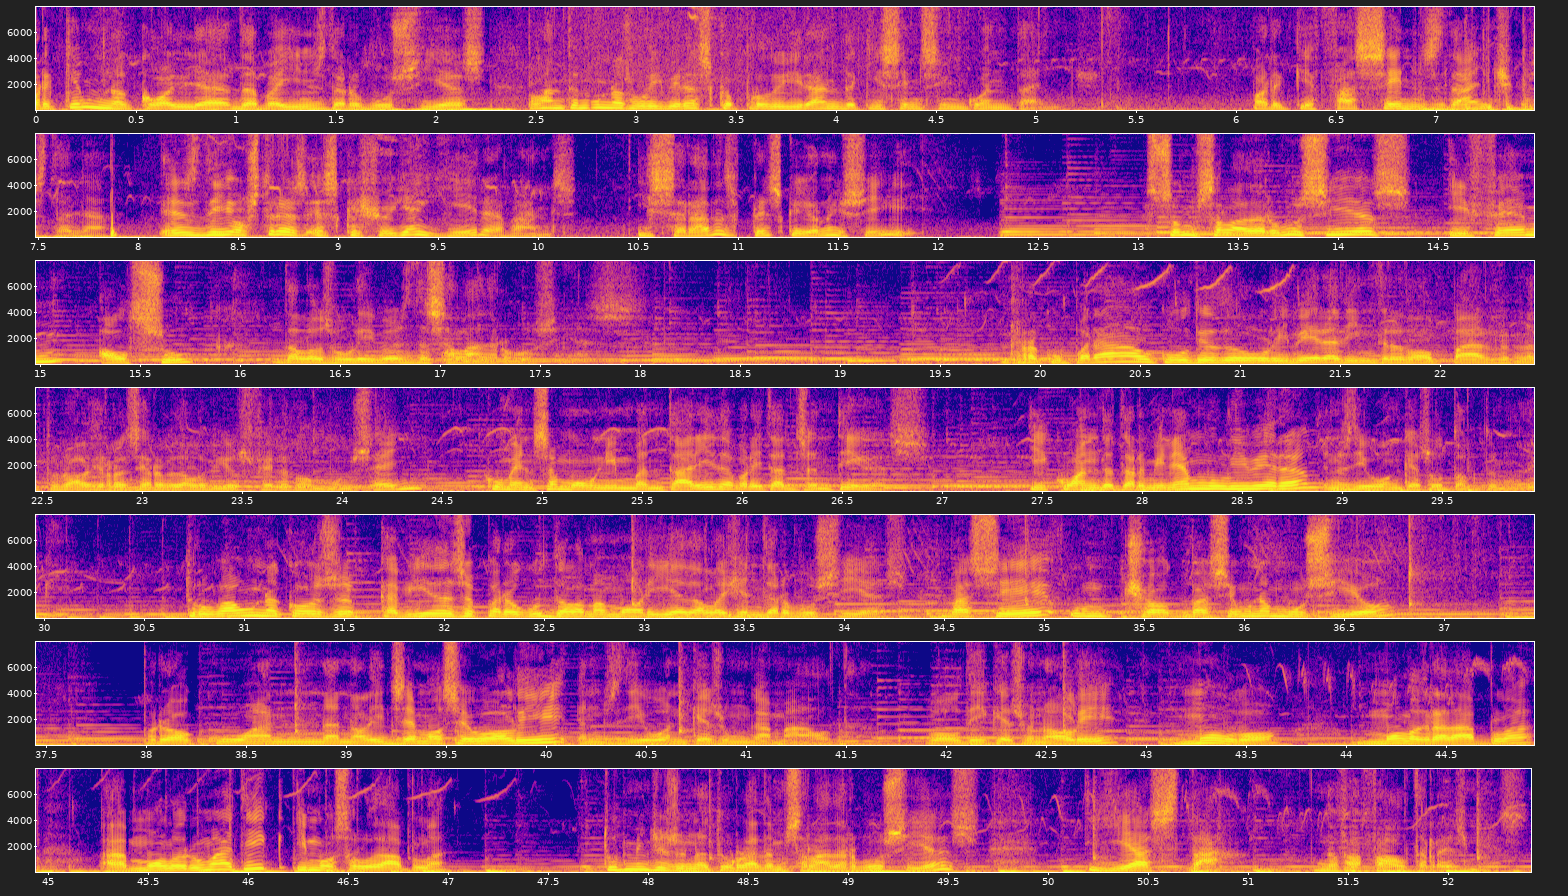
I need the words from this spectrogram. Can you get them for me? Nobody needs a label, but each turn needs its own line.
Per què una colla de veïns d'Arbúcies planten unes oliveres que produiran d'aquí 150 anys? Perquè fa cents d'anys que està allà. És dir, ostres, és que això ja hi era abans, i serà després que jo no hi sigui. Som Salà d'Arbúcies i fem el suc de les olives de Salà d'Arbúcies. Recuperar el cultiu de l'olivera dintre del Parc Natural i Reserva de la Biosfera del Montseny comença amb un inventari de varietats antigues. I quan determinem l'olivera, ens diuen que és autòctona d'aquí. Trobar una cosa que havia desaparegut de la memòria de la gent d'Arbúcies va ser un xoc, va ser una emoció, però quan analitzem el seu oli ens diuen que és un gamma alta. Vol dir que és un oli molt bo, molt agradable, eh, molt aromàtic i molt saludable. Tu et menges una torrada amb salada d'arbúcies i ja està, no fa falta res més.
